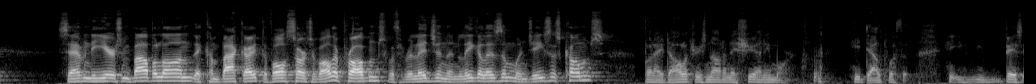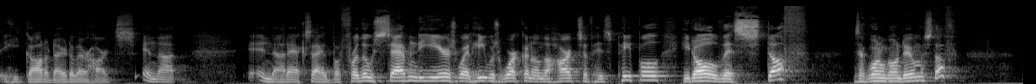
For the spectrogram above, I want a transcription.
70 years in Babylon, they come back out of all sorts of other problems with religion and legalism when Jesus comes, But idolatry is not an issue anymore. He dealt with it. He basically he got it out of their hearts in that in that exile. But for those 70 years while he was working on the hearts of his people, he'd all this stuff. He's like, What am I going to do with my stuff?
